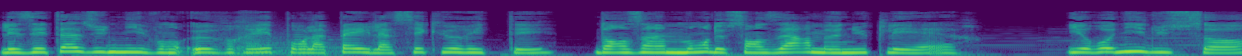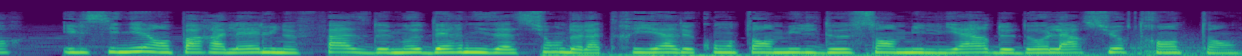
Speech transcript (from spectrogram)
les États-Unis vont œuvrer pour la paix et la sécurité, dans un monde sans armes nucléaires. Ironie du sort, il signait en parallèle une phase de modernisation de la triade comptant 1200 milliards de dollars sur 30 ans.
